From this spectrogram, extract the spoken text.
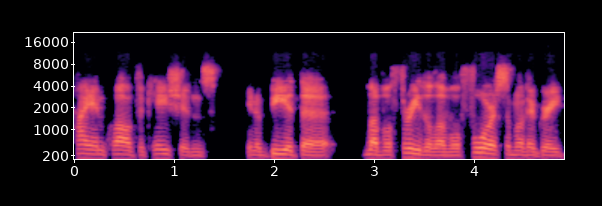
high end qualifications, you know, be at the level three, the level four, some other great,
